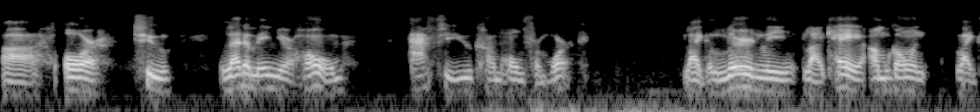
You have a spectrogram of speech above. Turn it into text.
uh, or to let them in your home after you come home from work. Like literally, like, hey, I'm going. Like,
